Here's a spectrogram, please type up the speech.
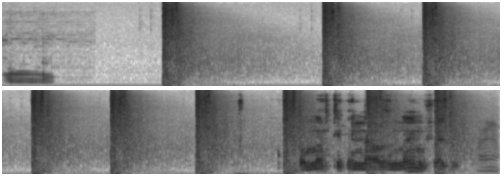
Hmm. Onlar tepenin ağzındaymış abi. Aynen.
